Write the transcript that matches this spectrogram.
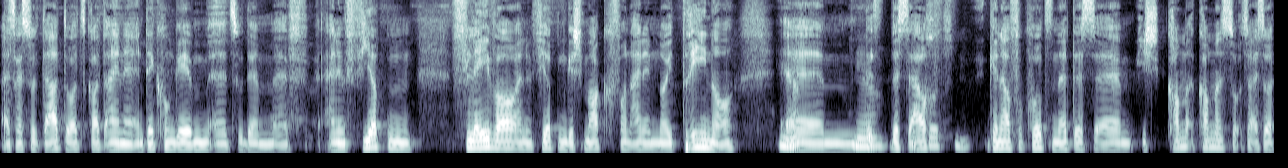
als Resultat dort gerade eine Entdeckung gegeben äh, zu dem äh, einem vierten Flavor, einen vierten Geschmack von einem Neutrino. Ja. Ähm, ja, das, das auch kurzem. genau vor kurzem. Ne? Das ähm, ist, kann, kann man so, also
